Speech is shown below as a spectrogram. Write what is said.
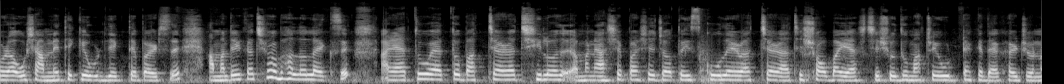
ওরা ও সামনে থেকে উট দেখতে পারছে। আমাদের কাছেও ভালো লাগছে। আর এত এত বাচ্চারা ছিল মানে আশেপাশে যত স্কুলের বাচ্চারা আছে, সবাই আসছে শুধুমাত্র এই উটটাকে দেখার জন্য।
